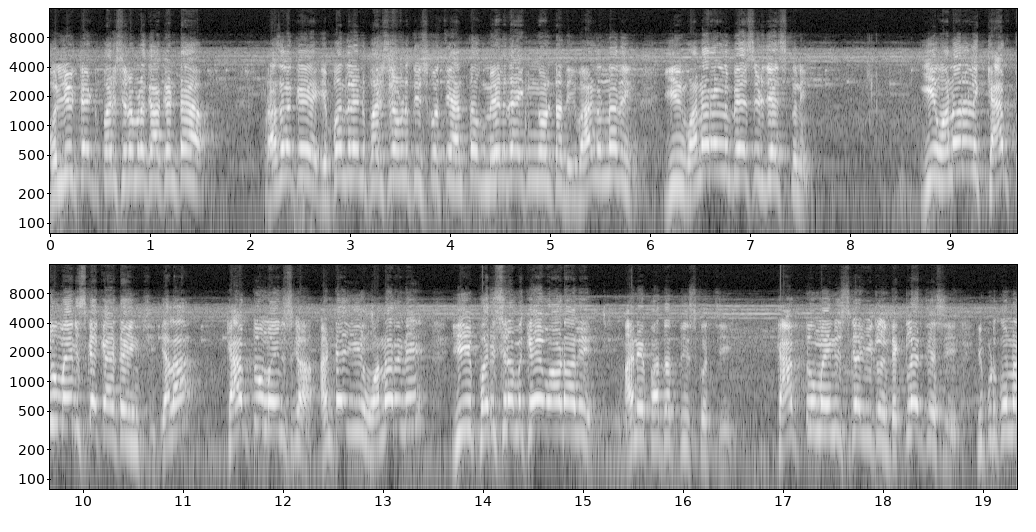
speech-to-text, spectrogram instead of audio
పొల్యూటెడ్ పరిశ్రమలు కాకుండా ప్రజలకి ఇబ్బంది లేని పరిశ్రమలు తీసుకొస్తే ఎంతో మేలుదాయకంగా ఉంటుంది. వాళ్ళు ఉన్నది ఈ వనరులను బేస్డ్ చేసుకుని. ఈ వనరుల్ని క్యాప్టివ్ మైన్స్గా కేటాయించి. ఎలా? క్యాప్టివ్ మైన్స్గా అంటే ఈ వనరుని ఈ పరిశ్రమకే వాడాలి అనే పద్ధతి తీసుకొచ్చి క్యాపిటల్ మైనస్గా వీటిని డిక్లేర్ చేసి ఇప్పుడుకున్న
